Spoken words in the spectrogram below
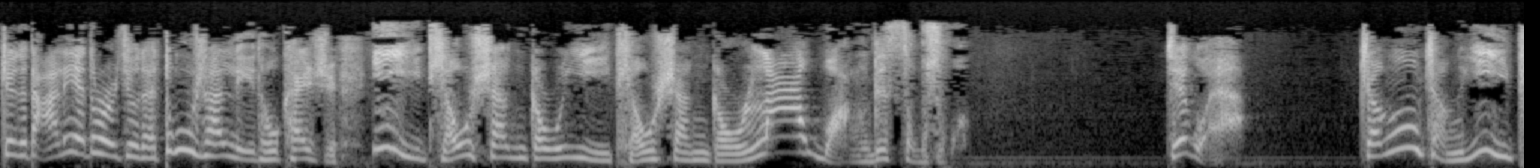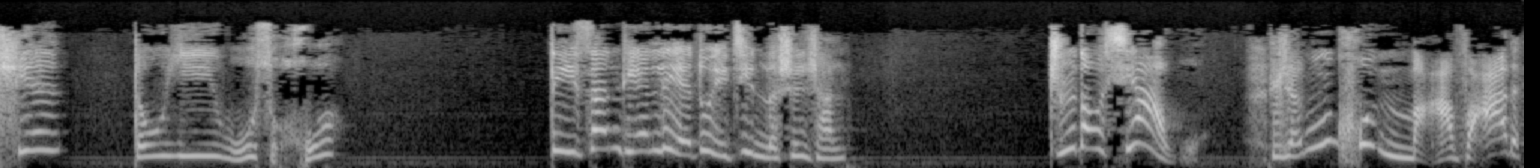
这个打猎队就在东山里头开始一条山沟一条山沟拉网的搜索。结果呀，整整一天都一无所获。第三天，列队进了深山。直到下午，人困马乏的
